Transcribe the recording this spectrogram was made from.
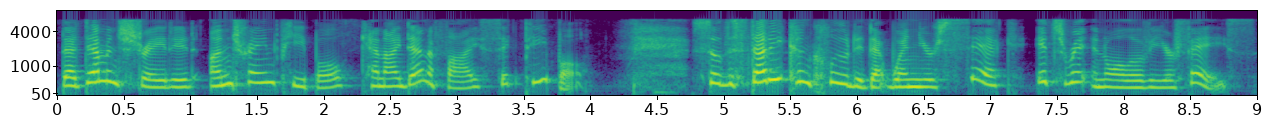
that demonstrated untrained people can identify sick people. So the study concluded that when you're sick, it's written all over your face.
